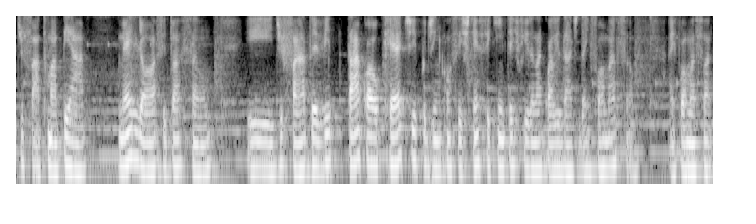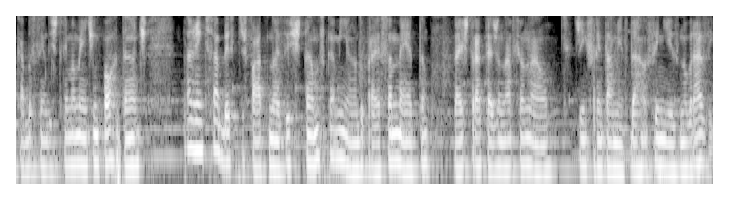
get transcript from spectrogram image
de fato mapear melhor a situação e de fato evitar qualquer tipo de inconsistência que interfira na qualidade da informação. A informação acaba sendo extremamente importante para a gente saber se de fato nós estamos caminhando para essa meta da Estratégia Nacional de Enfrentamento da Hanseníase no Brasil.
